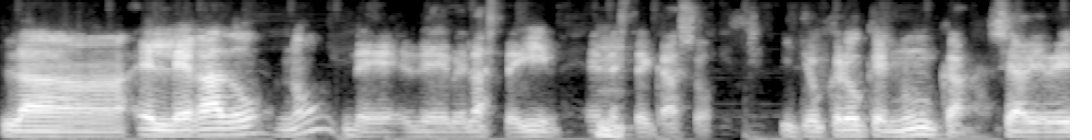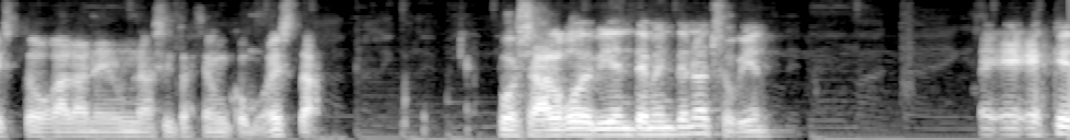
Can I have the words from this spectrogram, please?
el legado ¿no? de, de Velasteguín, en mm. este caso. Y yo creo que nunca se había visto Galán en una situación como esta. Pues algo evidentemente no ha hecho bien. E, e, es que,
